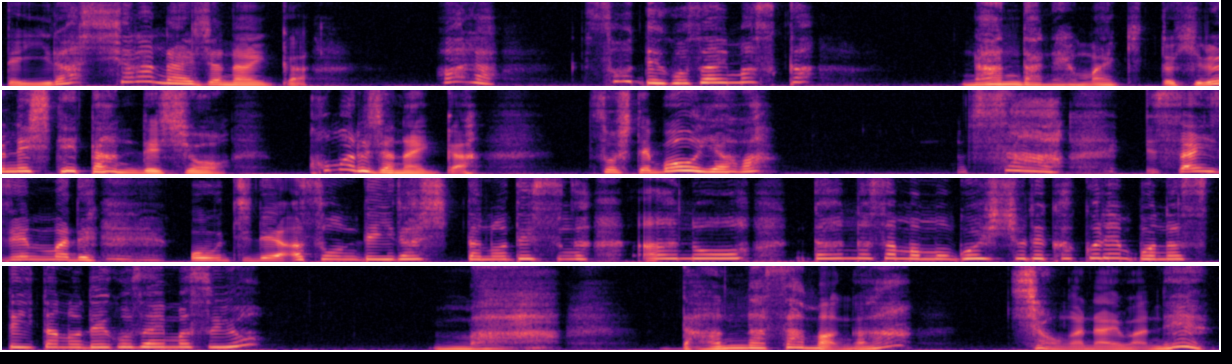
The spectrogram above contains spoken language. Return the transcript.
ていらっしゃらないじゃないか。あらそうでございますか。なんだねお前きっと昼寝してたんでしょう。困るじゃないか。そして坊やはさあ最前までお家で遊んでいらしたのですがあの旦那様もご一緒でかくれんぼなすっていたのでございますよ。まあ旦那様が？しょうがないわね。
